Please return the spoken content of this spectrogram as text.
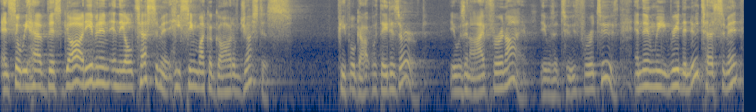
And so we have this God, even in, in the Old Testament, he seemed like a God of justice. People got what they deserved. It was an eye for an eye. It was a tooth for a tooth. And then we read the New Testament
